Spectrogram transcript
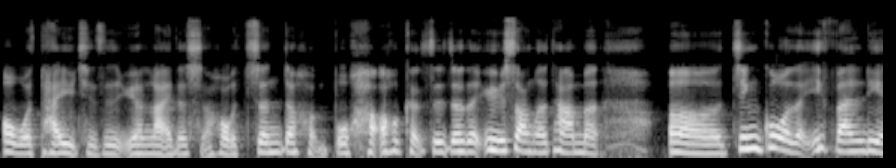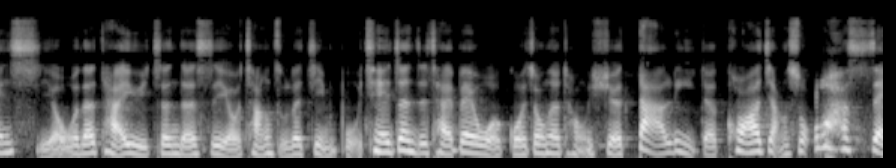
哦，我台语其实原来的时候真的很不好，可是真的遇上了他们。呃，经过了一番练习哦，我的台语真的是有长足的进步。前一阵子才被我国中的同学大力的夸奖说：“哇塞，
